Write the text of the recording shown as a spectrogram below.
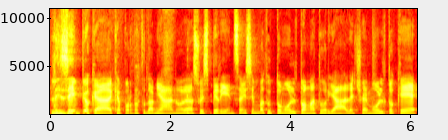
L'esempio che ha, che ha portato Damiano, la sua esperienza, mi sembra tutto molto amatoriale, cioè molto che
